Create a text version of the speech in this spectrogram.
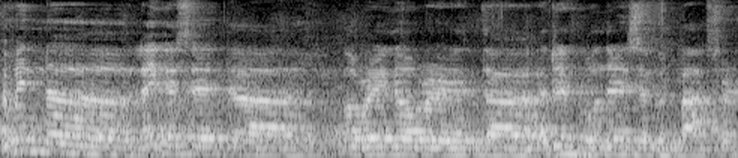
I mean, uh, like I said uh, over and over, uh, Adrien Broner is a good boxer.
